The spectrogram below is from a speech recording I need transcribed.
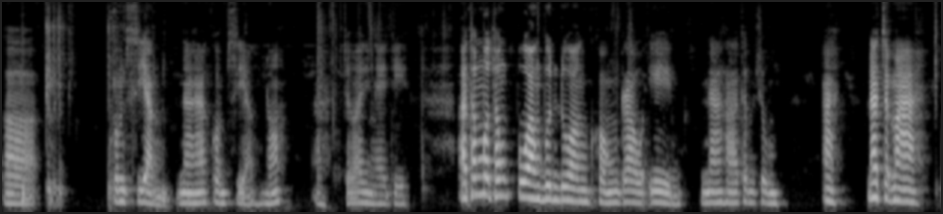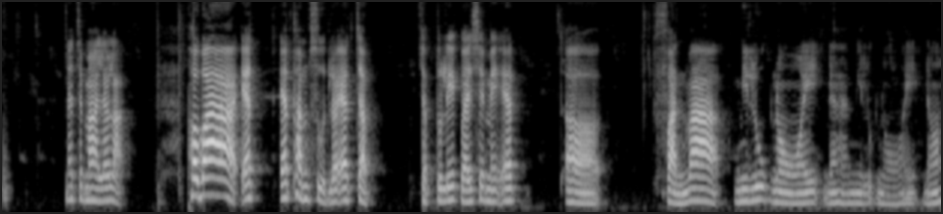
เอ่อความเสี่ยงนะคะความเสี่ยงเนาะอะจะว่ายังไงดี อะทั้งหมดทั้งปวงบุญดวงของเราเองนะคะท่านผู้ชมอะน่าจะมา น่าจะมาแล้วล่ะ เพราะว่าแอดแอดทำสูตรแล้วแอดจับจับตัวเลขไว้ใช่ไหมแอดเอ่อฝันว่ามีลูกน้อยนะคะมีลูกน้อยเนาะ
